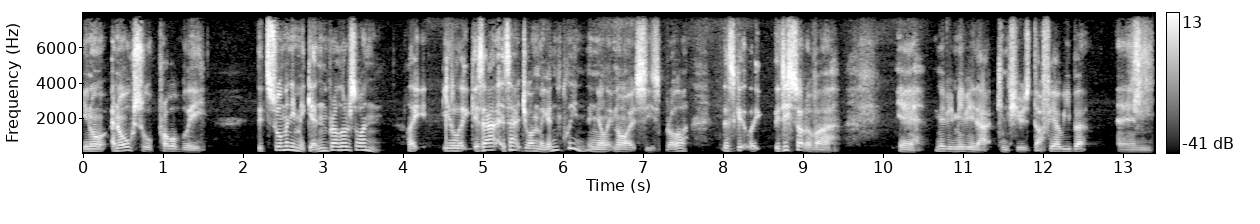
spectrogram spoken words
you know, and also probably did so many McGinn brothers on. Like you're like, is that is that John McGinn playing? And you're like, no, it's his brother. There's get like they just sort of a yeah, maybe maybe that confused Duffy a wee bit. Um,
